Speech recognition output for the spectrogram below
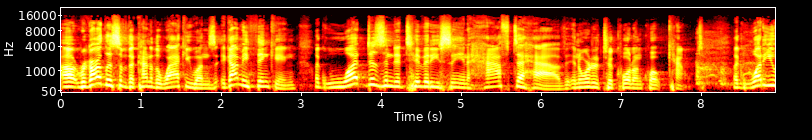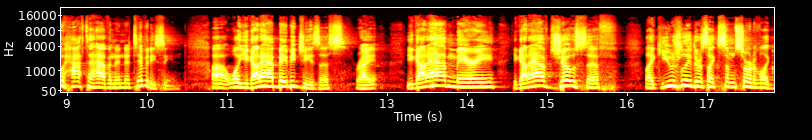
uh, regardless of the kind of the wacky ones, it got me thinking, like, what does a nativity scene have to have in order to quote unquote count? Like, what do you have to have in a nativity scene? Uh, well, you got to have baby Jesus, right? You got to have Mary. You got to have Joseph. Like, usually there's like some sort of like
